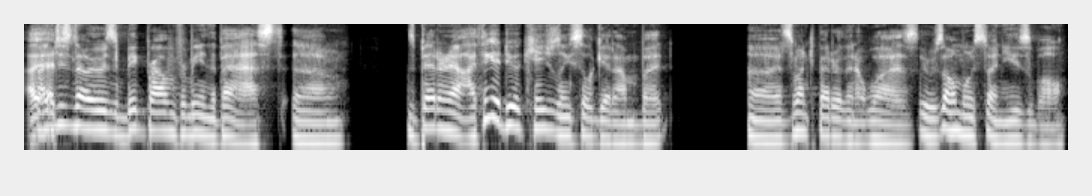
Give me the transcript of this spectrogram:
I, I, just know it was a big problem for me in the past. Uh, it's better now. I think I do occasionally still get them, but uh, it's much better than it was. It was almost unusable.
